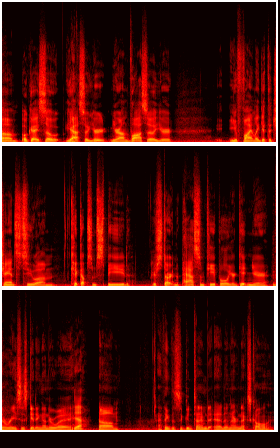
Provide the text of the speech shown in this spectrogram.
Okay, so yeah, so you're you're on Vasa. You're you finally get the chance to um, kick up some speed. You're starting to pass some people. You're getting your the race is getting underway. yeah Um, I think this is a good time to add in our next call in.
